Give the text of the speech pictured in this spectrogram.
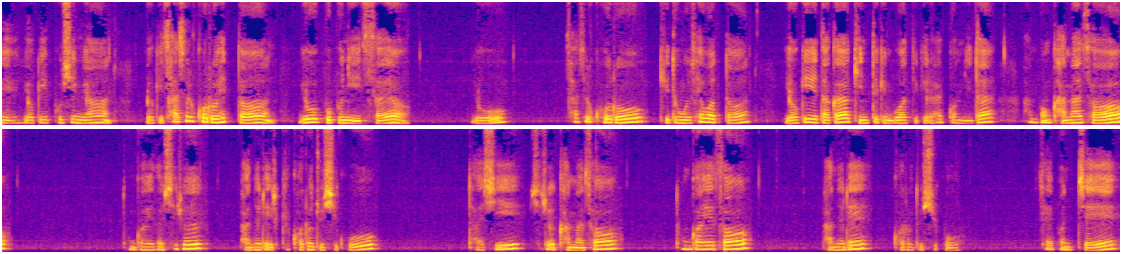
예, 여기 보시면 여기 사슬코로 했던 요 부분이 있어요. 요 사슬코로 기둥을 세웠던 여기에다가 긴뜨기 모아뜨기를 할 겁니다. 한번 감아서 통과해서 실을 바늘에 이렇게 걸어주시고 다시 실을 감아서 통과해서 바늘에 걸어두시고 세 번째,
